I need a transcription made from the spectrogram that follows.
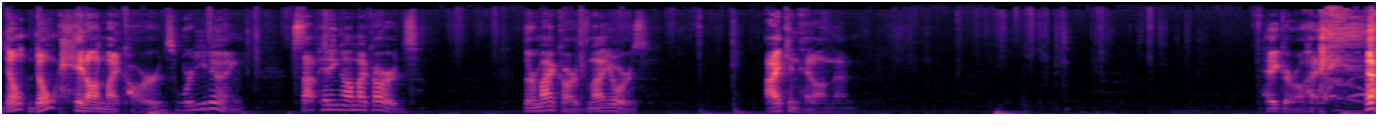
Don't don't hit on my cards. What are you doing? Stop hitting on my cards. They're my cards, not yours. I can hit on them. Hey girl, hey.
